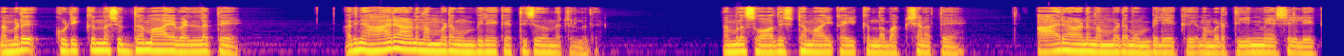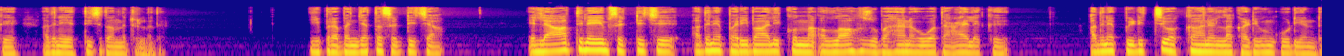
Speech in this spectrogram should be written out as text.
നമ്മുടെ കുടിക്കുന്ന ശുദ്ധമായ വെള്ളത്തെ അതിനെ ആരാണ് നമ്മുടെ മുമ്പിലേക്ക് എത്തിച്ചു തന്നിട്ടുള്ളത്? നമ്മൾ സ്വാദിഷ്ടമായി കഴിക്കുന്ന ഭക്ഷണത്തെ ആരാണ് നമ്മുടെ മുമ്പിലേക്ക് നമ്മുടെ തീന്മേശയിലേക്ക് അതിനെ എത്തിച്ചു തന്നിട്ടുള്ളത്? ഈ പ്രപഞ്ചത്തെ സൃഷ്ടിച്ച എല്ലാത്തിനെയും സൃഷ്ടിച്ച് അതിനെ പരിപാലിക്കുന്ന അള്ളാഹു സുബാനഹുവ തായാലക്ക് അതിനെ പിടിച്ചു വെക്കാനുള്ള കഴിവും കൂടിയുണ്ട്.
